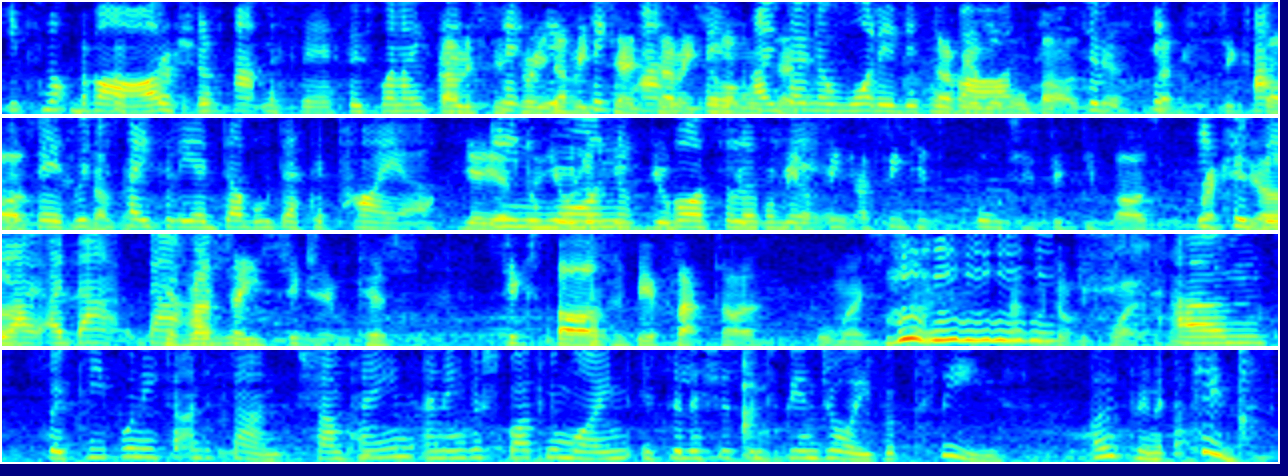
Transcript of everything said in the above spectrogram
it's not bars, pressure. it's atmosphere. So when I said Atmosphere, six, sorry, it's six sense, that makes a lot atmospheres. I don't know what it is in That'd be a lot bars. bars, so yeah. it's six, six atmospheres, which is basically a double decker tyre Yeah, yeah. in so you're one looking, you're, bottle you're of probably, fizz. I think, I think it's 40 to 50 bars of pressure. it could be. I, I that that. because I I- say six, because six bars would be a flat tire almost. So that would not be quite the same. Um, so people need to understand champagne and English sparkling wine is delicious and to be enjoyed, but please open it, kids.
